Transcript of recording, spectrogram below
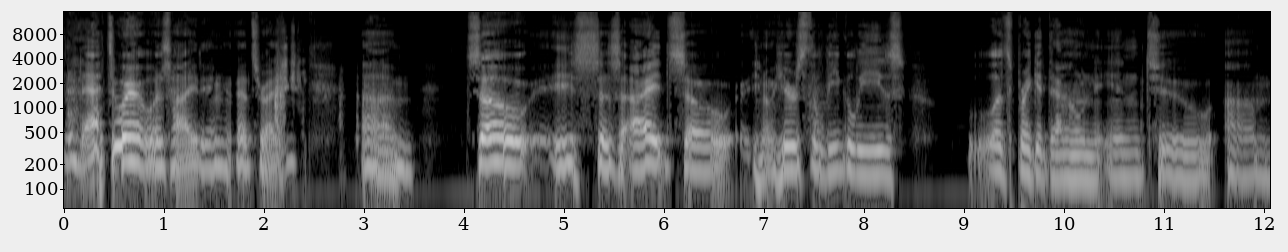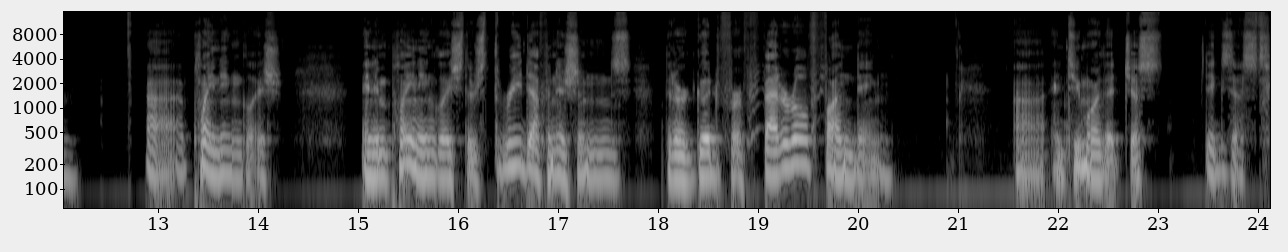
that's where it was hiding. That's right. Um, so he says, "All right, so you know, here's the legalese. Let's break it down into um, uh, plain English." And in plain English, there's three definitions that are good for federal funding, uh, and two more that just exist.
